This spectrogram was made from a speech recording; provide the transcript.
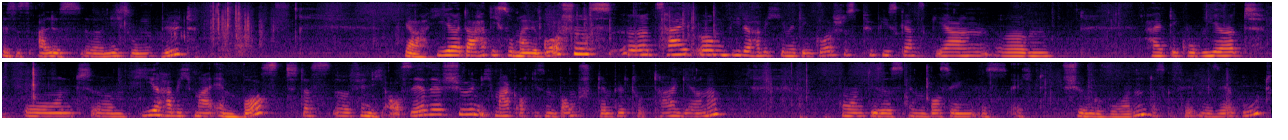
ist es alles äh, nicht so wild. Ja, hier, da hatte ich so meine Gorsches-Zeit äh, irgendwie. Da habe ich hier mit den Gorsches-Püppis ganz gern ähm, halt dekoriert. Und ähm, hier habe ich mal embossed. Das äh, finde ich auch sehr, sehr schön. Ich mag auch diesen Baumstempel total gerne. Und dieses Embossing ist echt schön geworden. Das gefällt mir sehr gut.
